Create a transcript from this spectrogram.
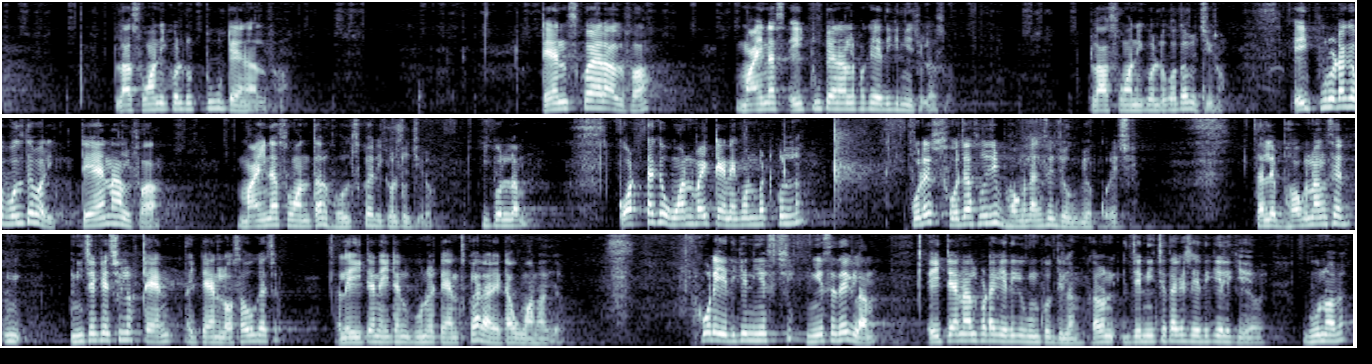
plus one equal to two tan alpha tan square alpha minus এই টু টেন আলফাকে এদিকে নিয়ে চলে আসো। প্লাস ওয়ান ইকুয়াল টু কত হবে? জিরো এই পুরোটাকে বলতে পারি? টেন আলফা মাইনাস ওয়ান তার whole square equal to zero কী করলাম? কটটাকে ওয়ান বাই টেনে কনভার্ট করলাম, করে সোজাসুজি ভগ্নাংশে যোগ বিয়োগ করেছি। তাহলে ভগ্নাংশের নিচে কে ছিল? টেন তাই টেন লসাও গেছে। তাহলে এই টেন এই টেন গুণে টেন স্কোয়ার আর এটাও ওয়ান হয়ে যাবে। করে এদিকে নিয়ে এসেছি, নিয়ে এসে দেখলাম, এই টেন আলফাটাকে এদিকে গুণ করে দিলাম, কারণ যে নিচে থাকে সে এদিকে এলে কী হবে? গুণ হবে।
